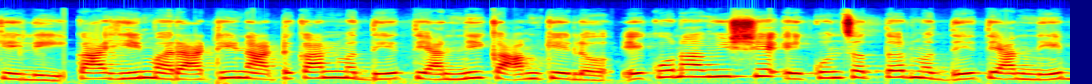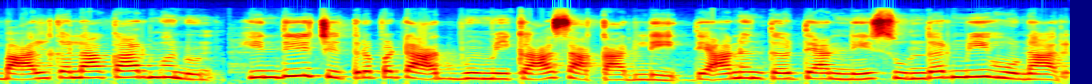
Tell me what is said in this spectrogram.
केली. काही मराठी नाटकांमध्ये त्यांनी काम केलं. एकोणावीसशे एकोणसत्तरमध्ये त्यांनी बालकलाकार म्हणून हिंदी चित्रपटात भूमिका साकारली. त्यानंतर त्यांनी सुंदर मी होणार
